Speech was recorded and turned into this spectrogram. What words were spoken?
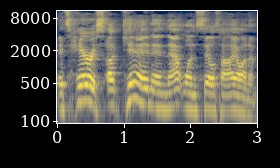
It's Harris again, and that one sails high on him.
